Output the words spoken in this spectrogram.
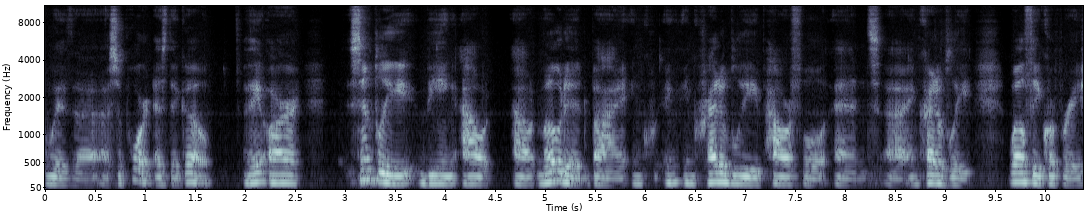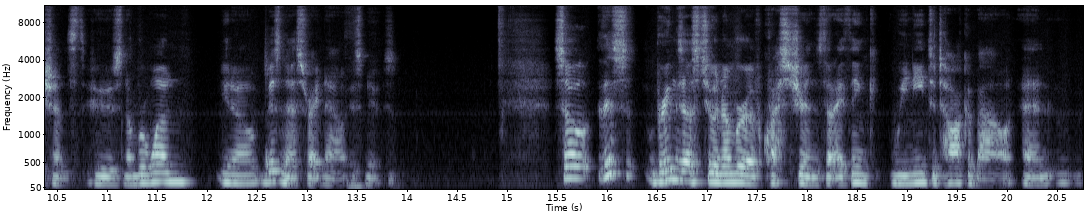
with uh, support as they go. They are simply being out outmoded by inc- incredibly powerful and uh, incredibly wealthy corporations whose number one, you know, business right now is news. So this brings us to a number of questions that I think we need to talk about and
